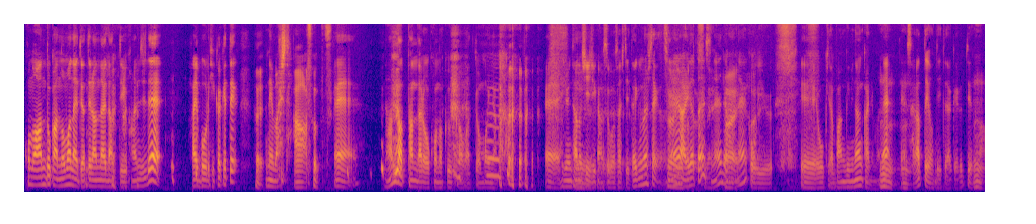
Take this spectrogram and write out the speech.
この安堵感飲まないとやってらんないなっていう感じでハイボール引っ掛けてはい。寝ました。ああそうですええ。何だったんだろうこの空間はって思いながら、ええ非常に楽しい時間を過ごさせていただきましたけどね、それはありがたいですすね。でもね、はい。こういう、ええ大きな番組なんかにもね、うんうん。ええさらっと読んでいただけるっていうのは。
